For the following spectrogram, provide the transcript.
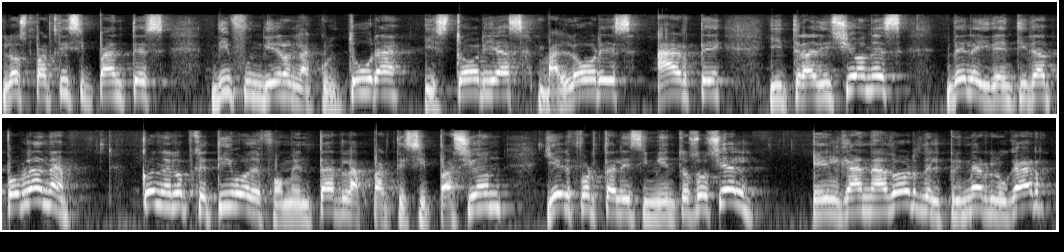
los participantes difundieron la cultura, historias, valores, arte y tradiciones de la identidad poblana, con el objetivo de fomentar la participación y el fortalecimiento social. El ganador del primer lugar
